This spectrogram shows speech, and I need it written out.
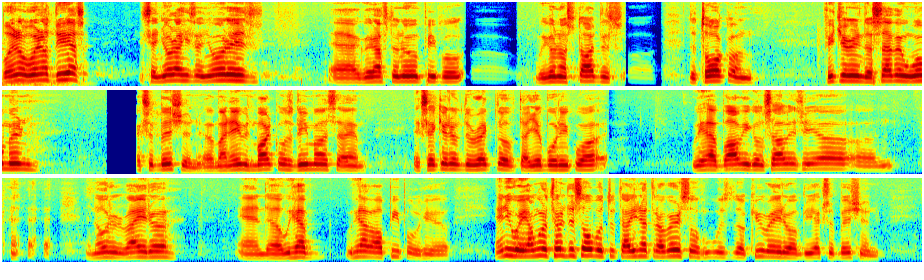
Bueno, buenos días, señoras y señores. Uh, good afternoon, people. Uh, we're going to start this uh, the talk on featuring the seven women exhibition. Uh, my name is Marcos Dimas. I am executive director of Taller Boricua. We have Bobby Gonzalez here, uh, a noted writer, and uh, we have we have our people here. Anyway, I'm going to turn this over to Taina Traverso, who was the curator of the exhibition,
